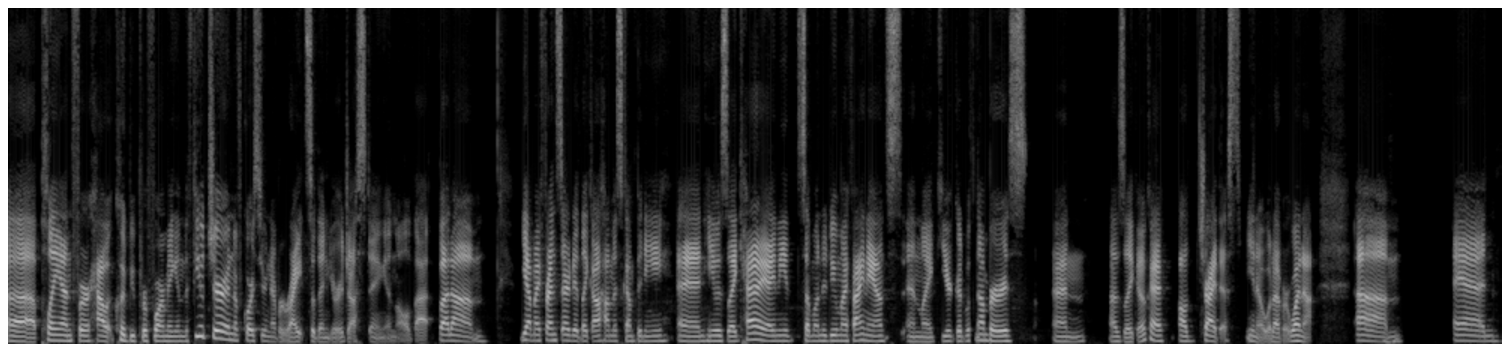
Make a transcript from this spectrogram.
uh, plan for how it could be performing in the future. And of course, you're never right. So then you're adjusting and all that. But um, yeah, my friend started like a hummus company and he was like, Hey, I need someone to do my finance and like you're good with numbers. And I was like, Okay, I'll try this, you know, whatever, why not? Um, mm-hmm. and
